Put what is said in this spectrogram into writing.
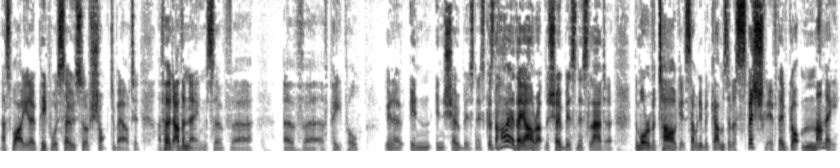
That's why, you know, people were so sort of shocked about it. I've heard other names of, uh, of, uh, of people you know, in, in show business. Because the higher they are up the show business ladder, the more of a target somebody becomes, and especially if they've got money.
